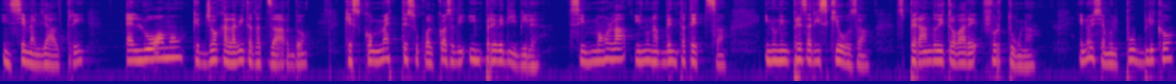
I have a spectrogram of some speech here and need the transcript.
insieme agli altri, è l'uomo che gioca alla vita d'azzardo, che scommette su qualcosa di imprevedibile, si immola in un'avventatezza, in un'impresa rischiosa, sperando di trovare fortuna. E noi siamo il pubblico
